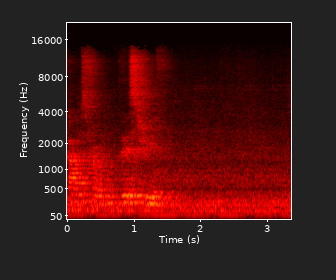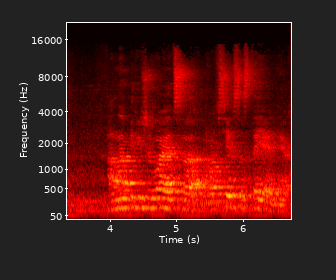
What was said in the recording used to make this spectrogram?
comes from this sheath. Она переживается во всех состояниях.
